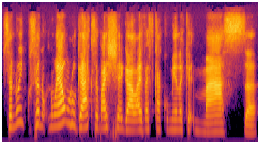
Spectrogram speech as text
você não, você não, não é um lugar que você vai chegar lá e vai ficar comendo massa.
